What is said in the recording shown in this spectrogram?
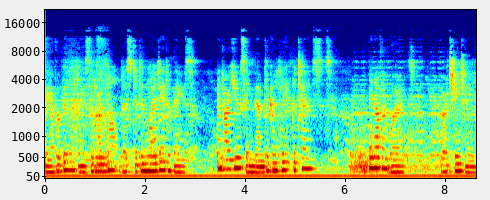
Obviously have abilities that are not listed in my database, and are using them to complete the tests. In other words, you're cheating.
